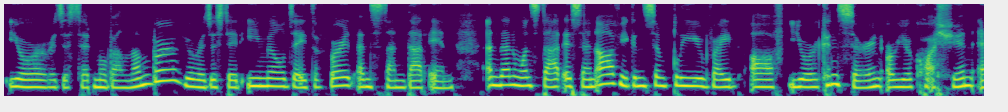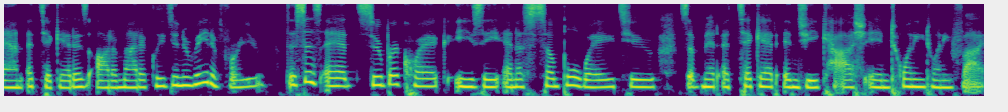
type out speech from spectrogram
your registered mobile number, your registered email, date of birth, and send that in. And then once that is sent off, you can simply write off your concern or your question and a ticket is automatically generated for you. This is it, super quick, easy, and a simple way to submit a ticket in Gcash in 2025.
